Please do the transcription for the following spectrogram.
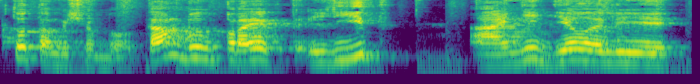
Кто там еще был? Там был проект Lead, а они делали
